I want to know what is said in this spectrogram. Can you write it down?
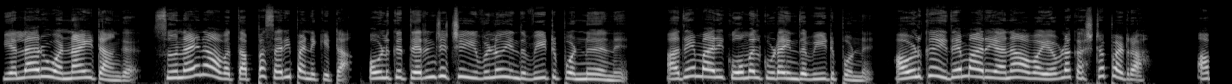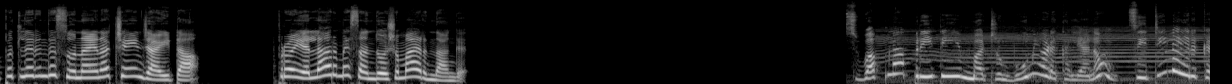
எல்லாரும் ஒன்னாயிட்டாங்க சுனைனா அவ தப்ப சரி பண்ணிக்கிட்டா. அவளுக்கு தெரிஞ்சிச்சு இவளும் இந்த வீட்டு பொண்ணுன்னு. அதே மாதிரி கோமல் கூட இந்த வீட்டு பொண்ணு. அவளுக்கு இதே மாதிரியான அவ எவ்வளவு கஷ்டப்படுறா. அப்பத்துல இருந்து சுனைனா சேஞ்ச் ஆயிட்டா. அப்புறம் எல்லாருமே சந்தோஷமா இருந்தாங்க. ஸ்வப்னா பிரீத்தி மற்றும் பூமியோட கல்யாணம் சிட்டில இருக்க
